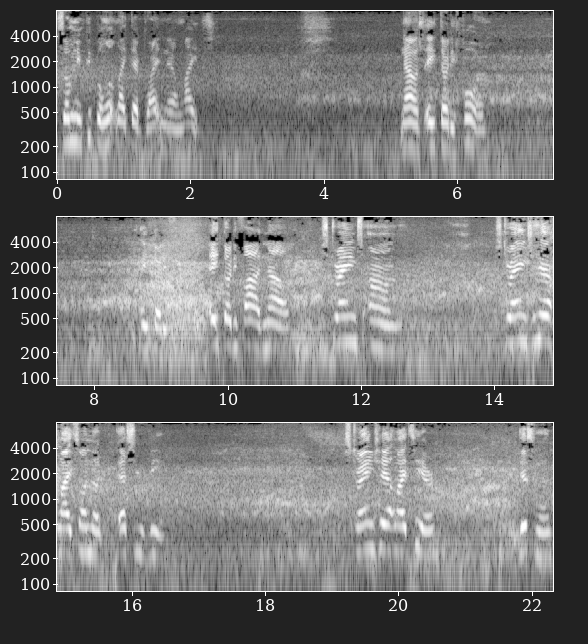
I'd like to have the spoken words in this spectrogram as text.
So many people look like they're brightening their lights. Now it's 834. 830, 835 now. Strange, um, strange headlights on the SUV. Strange headlights here. This one.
